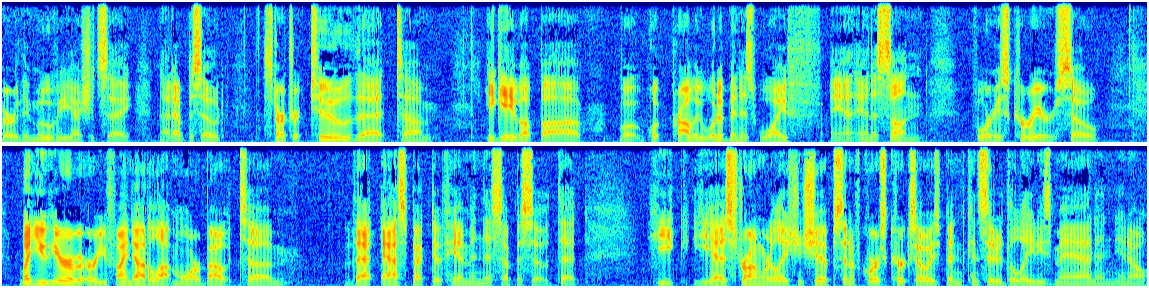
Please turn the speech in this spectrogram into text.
or the movie, I should say, not episode, Star Trek Two, that um, he gave up uh, what probably would have been his wife and, and a son for his career. So, but you hear or you find out a lot more about um, that aspect of him in this episode. That he he has strong relationships, and of course, Kirk's always been considered the ladies' man, and you know,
